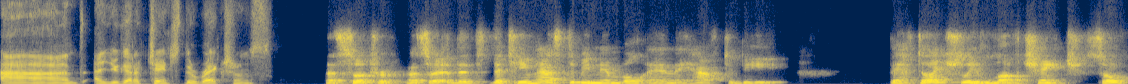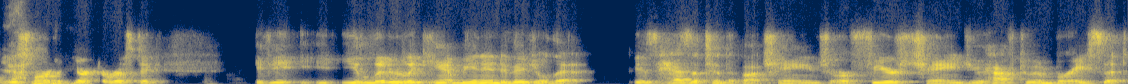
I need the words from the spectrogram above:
and and you got to change directions. That's so true. That's right. The, the team has to be nimble and they have to be, they have to actually love change. So yeah. as far as a characteristic, if you, you literally can't be an individual that is hesitant about change or fears change, you have to embrace it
